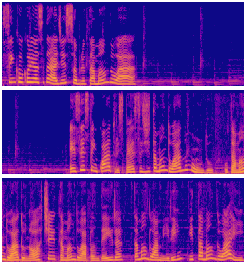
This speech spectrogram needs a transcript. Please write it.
5 curiosidades sobre o tamanduá. Existem quatro espécies de tamanduá no mundo: o tamanduá do norte, tamanduá bandeira, tamanduá mirim e tamanduaí,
